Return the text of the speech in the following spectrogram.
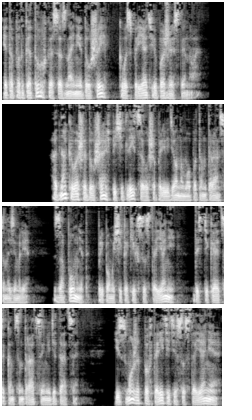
Это подготовка сознания души к восприятию божественного. Однако ваша душа впечатлится выше приведенным опытом транса на Земле, запомнит, при помощи каких состояний достигается концентрация медитации, и сможет повторить эти состояния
